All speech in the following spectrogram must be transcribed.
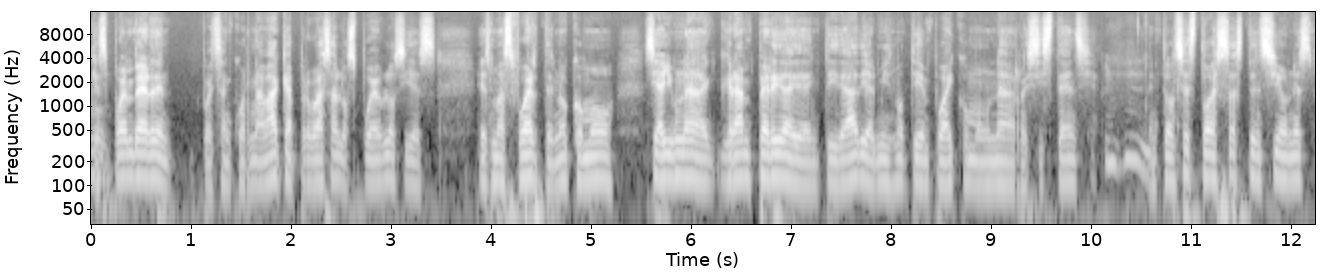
que se pueden ver en, pues en Cuernavaca, pero vas a los pueblos y es, es más fuerte, ¿no? Como si hay una gran pérdida de identidad y al mismo tiempo hay como una resistencia. Entonces todas esas tensiones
